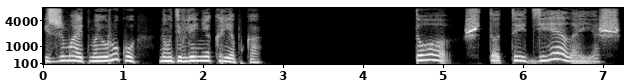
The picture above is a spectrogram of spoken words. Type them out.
и сжимает мою руку на удивление крепко. «То, что ты делаешь?»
